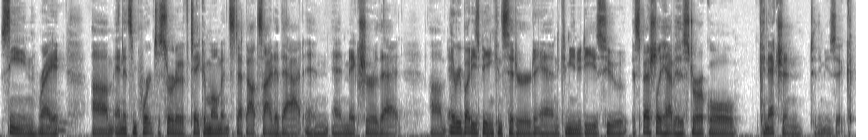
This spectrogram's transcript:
scene, right? Mm-hmm. Um, and it's important to sort of take a moment and step outside of that and and make sure that um, everybody's being considered and communities who especially have a historical connection to the music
